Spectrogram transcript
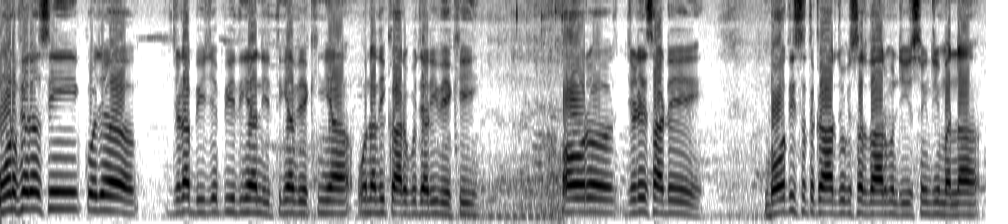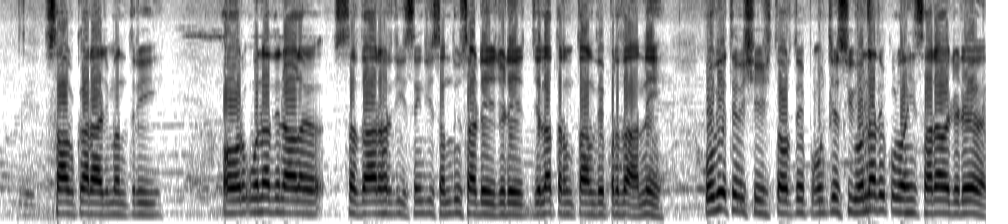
ਹੁਣ ਫਿਰ ਅਸੀਂ ਕੁਝ ਜਿਹੜਾ ਬੀਜੇਪੀ ਦੀਆਂ ਨੀਤੀਆਂ ਵੇਖੀਆਂ, ਉਹਨਾਂ ਦੀ ਕਾਰਗੁਜ਼ਾਰੀ ਵੇਖੀ ਔਰ ਜਿਹੜੇ ਸਾਡੇ ਬਹੁਤ ਹੀ ਸਤਿਕਾਰਯੋਗ ਸਰਦਾਰ ਮਨਜੀਤ ਸਿੰਘ ਜੀ ਮੰਨਾ, ਸਾਬਕਾ ਰਾਜ ਮੰਤਰੀ ਔਰ ਉਹਨਾਂ ਦੇ ਨਾਲ ਸਰਦਾਰ ਹਰਜੀਤ ਸਿੰਘ ਜੀ ਸੰਧੂ, ਸਾਡੇ ਜਿਹੜੇ ਜ਼ਿਲ੍ਹਾ ਤਰਨਤਾਰਨ ਦੇ ਪ੍ਰਧਾਨ ਨੇ ਉਹ ਵੀ ਇੱਥੇ ਵਿਸ਼ੇਸ਼ ਤੌਰ ਤੇ ਪਹੁੰਚੇ ਸੀ। ਉਹਨਾਂ ਦੇ ਕੋਲੋਂ ਅਸੀਂ ਸਾਰਾ ਜਿਹੜਾ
